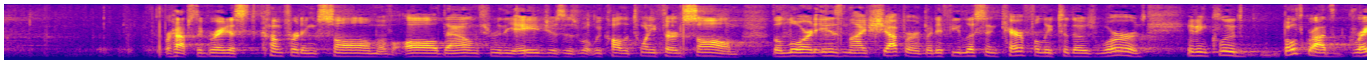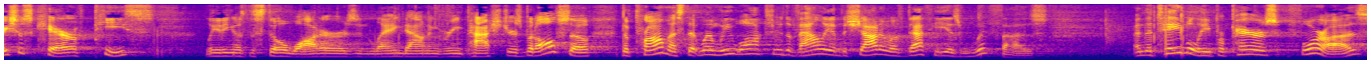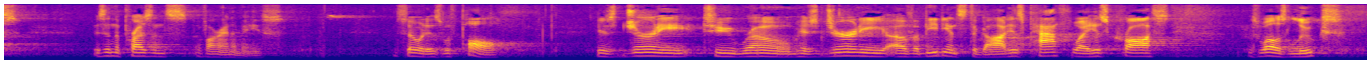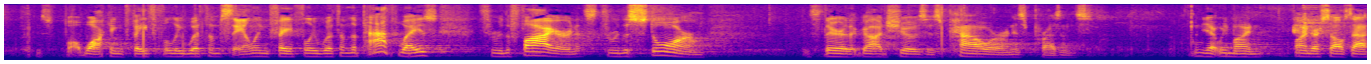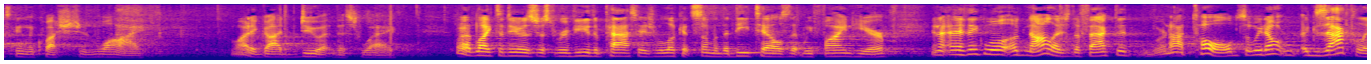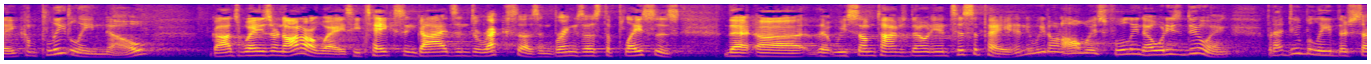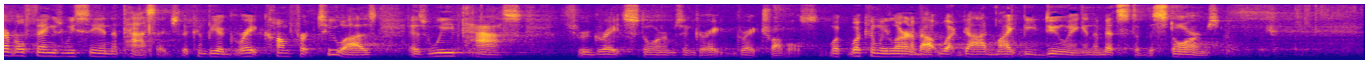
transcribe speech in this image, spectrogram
Perhaps the greatest comforting psalm of all down through the ages is what we call the 23rd Psalm. The Lord is my shepherd. But if you listen carefully to those words, it includes both God's gracious care of peace leading us to still waters and laying down in green pastures, but also the promise that when we walk through the valley of the shadow of death, He is with us. And the table He prepares for us is in the presence of our enemies. And so it is with Paul. His journey to Rome, his journey of obedience to God, his pathway, his cross, as well as Luke's, He's walking faithfully with him, sailing faithfully with him. The pathways through the fire and it's through the storm. It's there that God shows his power and his presence. And yet we might find ourselves asking the question why? Why did God do it this way? What I'd like to do is just review the passage. We'll look at some of the details that we find here. And I think we'll acknowledge the fact that we're not told, so we don't exactly, completely know. God's ways are not our ways. He takes and guides and directs us and brings us to places that, uh, that we sometimes don't anticipate. And we don't always fully know what He's doing. But I do believe there's several things we see in the passage that can be a great comfort to us as we pass through great storms and great, great troubles? What, what can we learn about what God might be doing in the midst of the storms?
